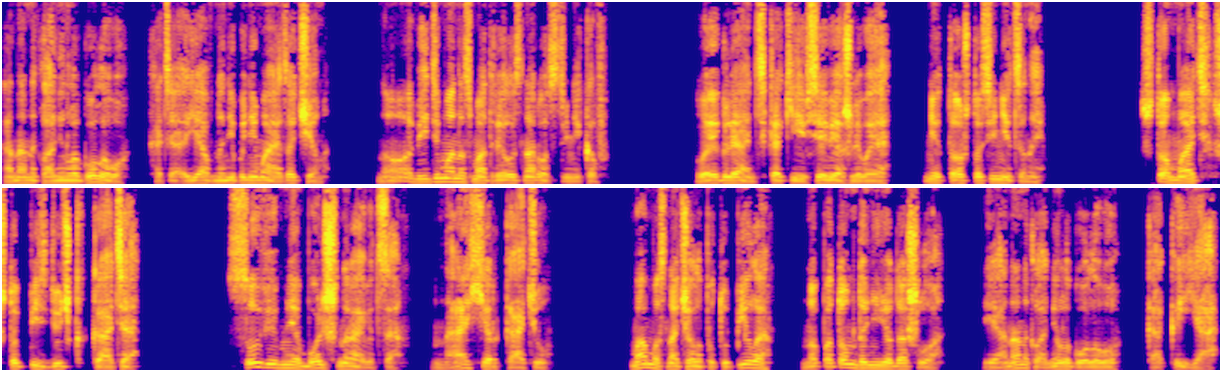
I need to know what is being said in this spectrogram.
Она наклонила голову, хотя явно не понимая, зачем. Но, видимо, насмотрелась на родственников. Вы гляньте, какие все вежливые. Не то что Синицыны. Что мать, что пиздючка Катя. Суви мне больше нравится. Нахер Катю. Мама сначала потупила, но потом до нее дошло, и она наклонила голову, как и я.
